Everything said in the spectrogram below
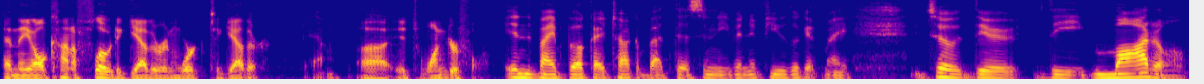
and they all kind of flow together and work together. Yeah. Uh, it's wonderful. in my book I talk about this, and even if you look at my, so there the model,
